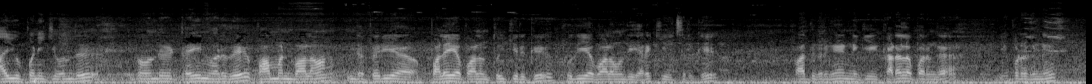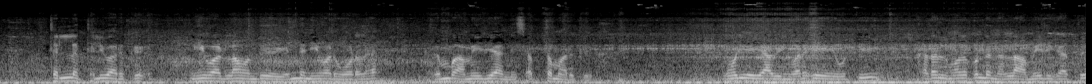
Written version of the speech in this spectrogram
ஆய்வு பணிக்கு வந்து இப்போ வந்து ட்ரெயின் வருது. பாம்பன் பாலம் இந்த பெரிய பழைய பாலம் தூக்கியிருக்கு. புதிய பாலம் வந்து இறக்கி வச்சுருக்கு. பார்த்துக்கிறேங்க இன்றைக்கி கடலை பாருங்கள் எப்படி இருக்குன்னு தெல்ல தெளிவாக இருக்குது நீவாடெலாம் வந்து எந்த நீவாடு ஓடலை. ரொம்ப அமைதியாக நிசப்தமாக இருக்குது மோடி ஐயாவின் வருகையை ஒட்டி கடல் முதற்கொண்டு நல்லா அமைதி காத்து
